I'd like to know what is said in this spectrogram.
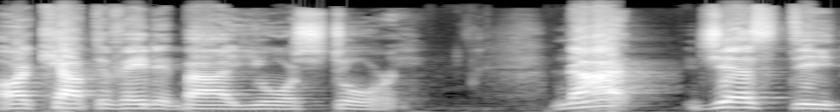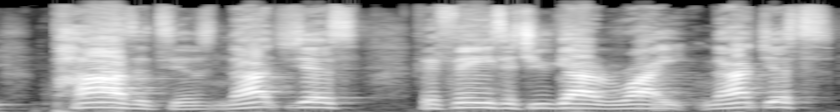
are captivated by your story. Not just the positives, not just the things that you got right, not just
